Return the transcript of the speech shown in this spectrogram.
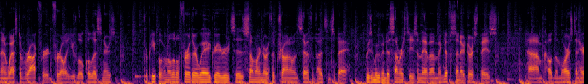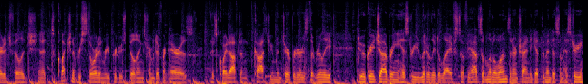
and west of Rockford for all you local listeners. For people from a little further away, Grey Roots is somewhere north of Toronto and south of Hudson's Bay. As we move into summer season, they have a magnificent outdoor space um, called the Moreston Heritage Village, and it's a collection of restored and reproduced buildings from different eras. There's quite often costumed interpreters that really do a great job bringing history literally to life. So if you have some little ones and are trying to get them into some history,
